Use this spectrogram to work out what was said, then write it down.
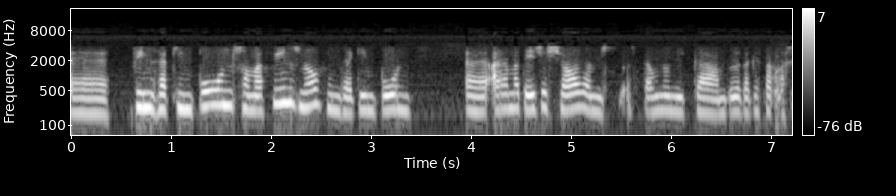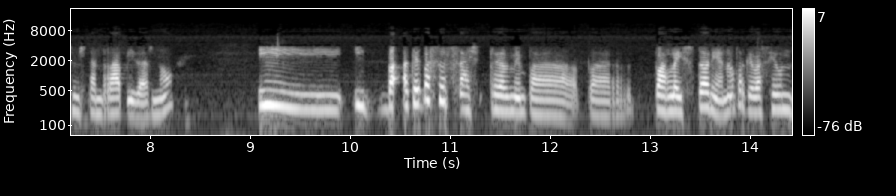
eh, fins a quin punt som afins, no?, fins a quin punt eh, ara mateix això doncs, està una mica amb totes aquestes relacions tan ràpides, no? I, i va, aquest va ser el flash realment per, per, per la història, no? Perquè va ser un...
